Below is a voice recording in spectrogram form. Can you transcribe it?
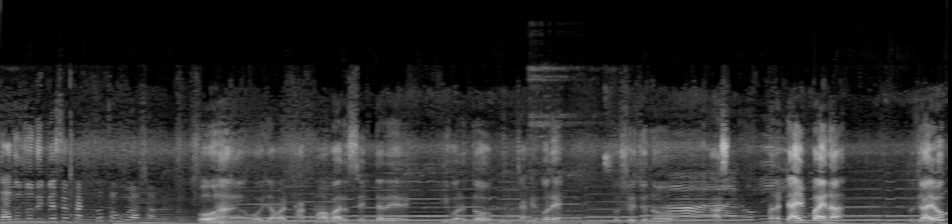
দাদু যদি বেঁচে থাকতো তো ও হ্যাঁ ওই যে আমার ঠাকুমা আবার সেন্টারে কি করে তো চাকরি করে। তো সেজন্য আস- মানে টাইম পায় না। তো যাই হোক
